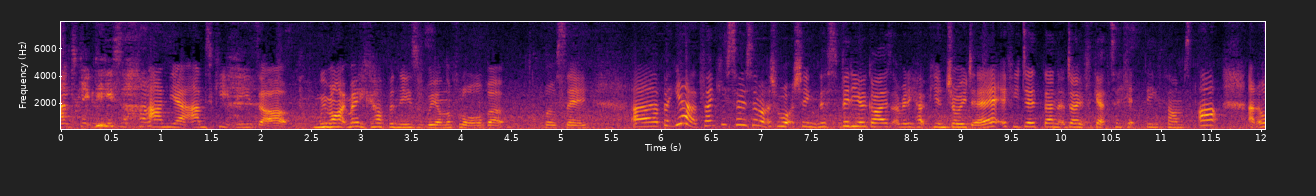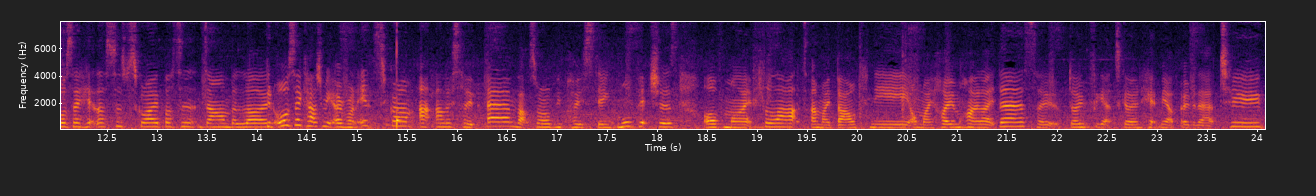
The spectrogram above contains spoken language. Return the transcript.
And to keep these up. and yeah and to keep these up. We might make up and these will be on the floor but we'll see. Uh, but yeah thank you so so much for watching this video guys. I really hope you enjoyed it. If you did then don't forget to hit the thumbs up and also hit that subscribe button down below. You can also catch me over on instagram at alice hope m. That's where i'll be posting more pictures of my flat and my balcony on my home highlight there. So don't forget to go and hit me up over there too.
